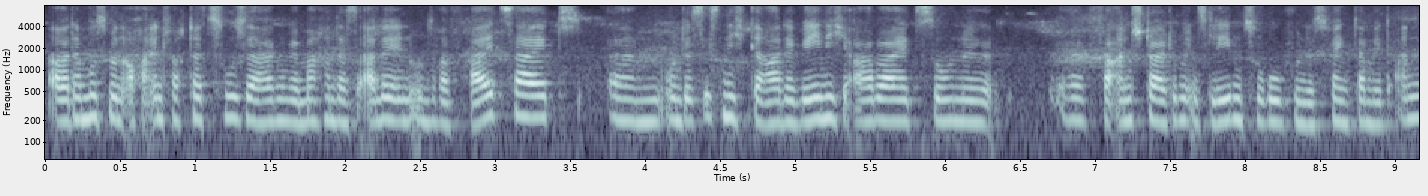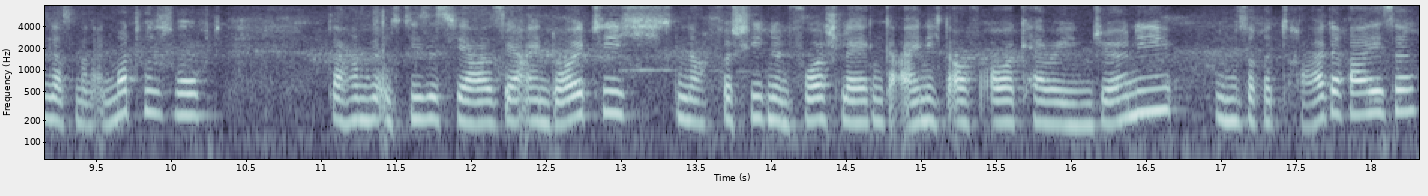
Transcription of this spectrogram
Aber da muss man auch einfach dazu sagen, wir machen das alle in unserer Freizeit ähm, und es ist nicht gerade wenig Arbeit, so eine äh, Veranstaltung ins Leben zu rufen. Es fängt damit an, dass man ein Motto sucht. Da haben wir uns dieses Jahr sehr eindeutig nach verschiedenen Vorschlägen geeinigt auf Our Carrying Journey, unsere Tragereise.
